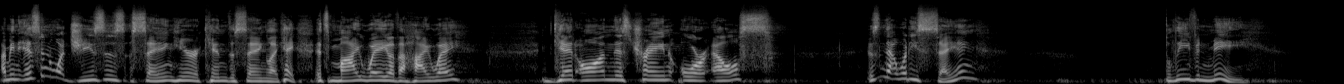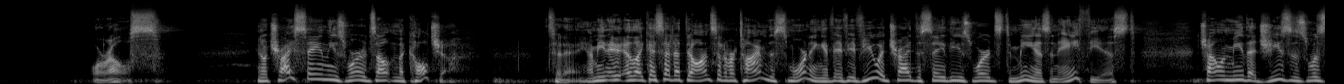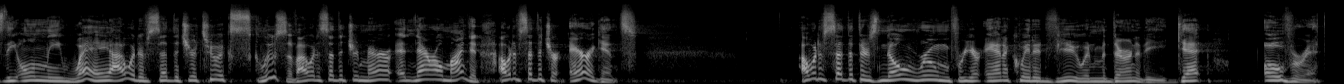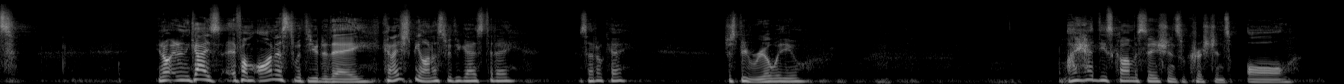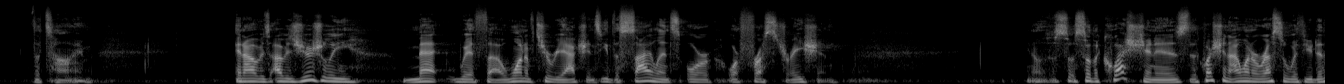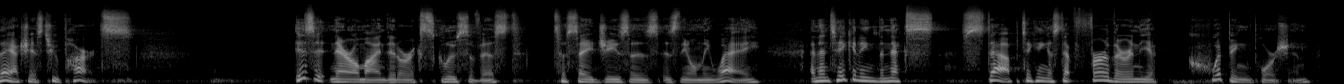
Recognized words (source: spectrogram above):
I mean, isn't what Jesus saying here akin to saying, like, hey, it's my way or the highway? Get on this train or else? Isn't that what he's saying? Believe in me or else. You know, try saying these words out in the culture today. I mean, like I said at the onset of our time this morning, if, if, if you had tried to say these words to me as an atheist, telling me that Jesus was the only way, I would have said that you're too exclusive. I would have said that you're eh, narrow minded. I would have said that you're arrogant. I would have said that there's no room for your antiquated view in modernity. Get over it. You know, and guys, if I'm honest with you today, can I just be honest with you guys today? Is that okay? Just be real with you. I had these conversations with Christians all the time. And I was, I was usually met with uh, one of two reactions either silence or, or frustration. You know, so, so the question is the question I want to wrestle with you today actually has two parts. Is it narrow minded or exclusivist to say Jesus is the only way? And then taking the next step, taking a step further in the equipping portion,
